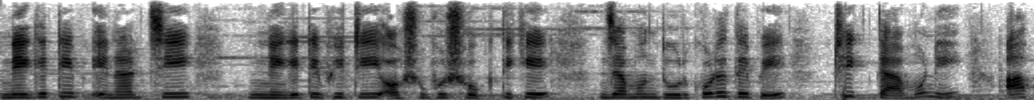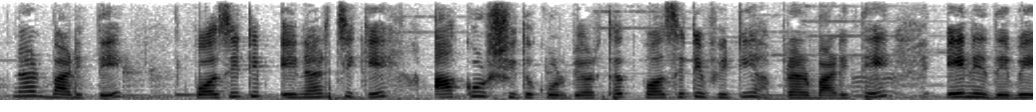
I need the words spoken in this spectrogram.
নেগেটিভ এনার্জি নেগেটিভিটি অশুভ শক্তিকে যেমন দূর করে দেবে, ঠিক তেমনই আপনার বাড়িতে পজিটিভ এনার্জিকে আকর্ষিত করবে, অর্থাৎ পজিটিভিটি আপনার বাড়িতে এনে দেবে।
